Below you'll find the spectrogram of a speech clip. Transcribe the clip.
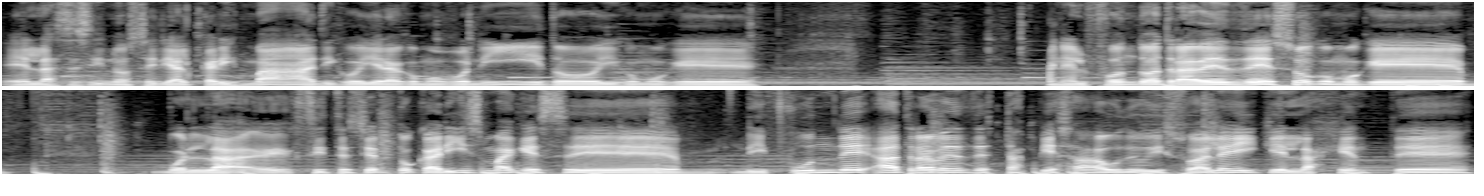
el asesino serial carismático y era como bonito y como que en el fondo a través de eso como que bueno, la- existe cierto carisma que se difunde a través de estas piezas audiovisuales y que la gente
